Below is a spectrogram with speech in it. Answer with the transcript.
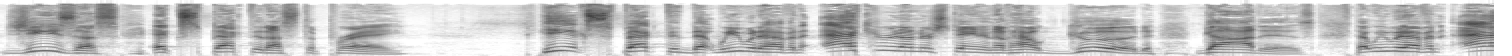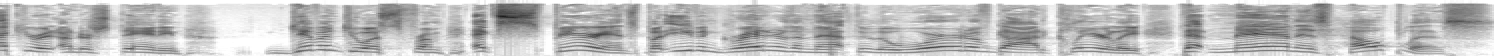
Jesus expected us to pray. He expected that we would have an accurate understanding of how good God is, that we would have an accurate understanding given to us from experience, but even greater than that, through the Word of God clearly, that man is helpless.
